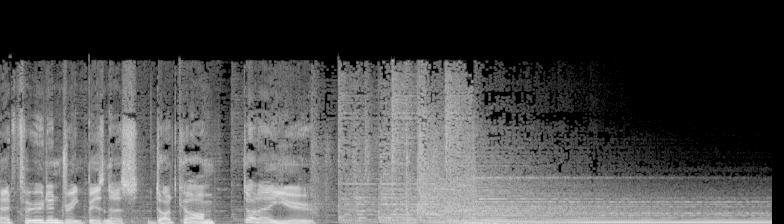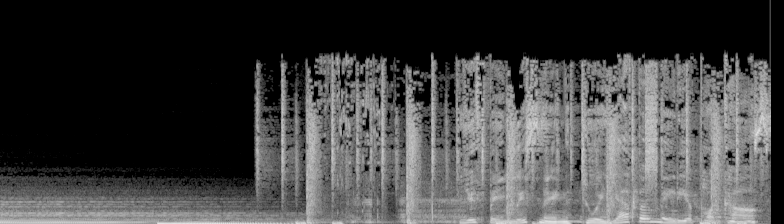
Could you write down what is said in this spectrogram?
at foodanddrinkbusiness.com.au. You've been listening to a Yaffa Media podcast.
